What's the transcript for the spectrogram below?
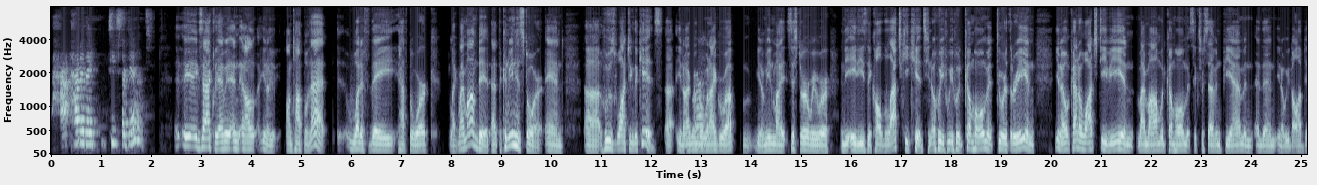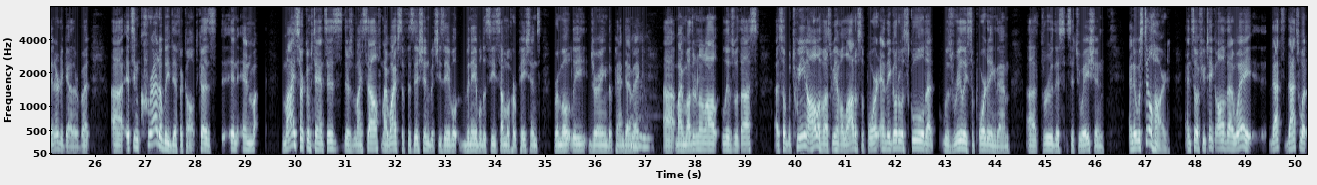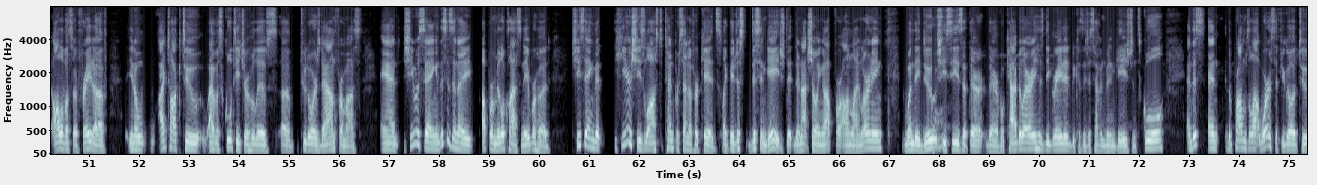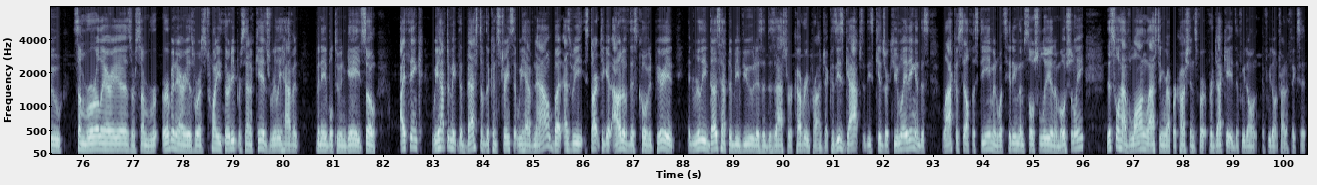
How, how do they teach their kids? Exactly. I mean, and, and I'll, you know, on top of that, what if they have to work like my mom did at the convenience store and uh, who's watching the kids. Uh, you know, I remember right. when I grew up, you know, me and my sister, we were in the 80s, they called the latchkey kids. You know, we, we would come home at two or three and, you know, kind of watch TV. And my mom would come home at 6 or 7 p.m. And, and then, you know, we'd all have dinner together. But uh, it's incredibly difficult because in, in my circumstances, there's myself, my wife's a physician, but she's able been able to see some of her patients remotely during the pandemic. Mm-hmm. Uh, my mother-in-law lives with us. Uh, so between all of us, we have a lot of support, and they go to a school that was really supporting them uh, through this situation, and it was still hard. And so if you take all of that away, that's that's what all of us are afraid of. You know, I talk to I have a school teacher who lives uh, two doors down from us, and she was saying, and this is in a upper middle class neighborhood, she's saying that here she's lost 10% of her kids. Like they just disengaged. They're not showing up for online learning. When they do, she sees that their their vocabulary has degraded because they just haven't been engaged in school. And this and the problem's a lot worse if you go to some rural areas or some r- urban areas where it's 20, 30% of kids really haven't been able to engage. So I think we have to make the best of the constraints that we have now. But as we start to get out of this COVID period, it really does have to be viewed as a disaster recovery project because these gaps that these kids are accumulating and this lack of self esteem and what's hitting them socially and emotionally, this will have long lasting repercussions for, for decades if we don't if we don't try to fix it.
